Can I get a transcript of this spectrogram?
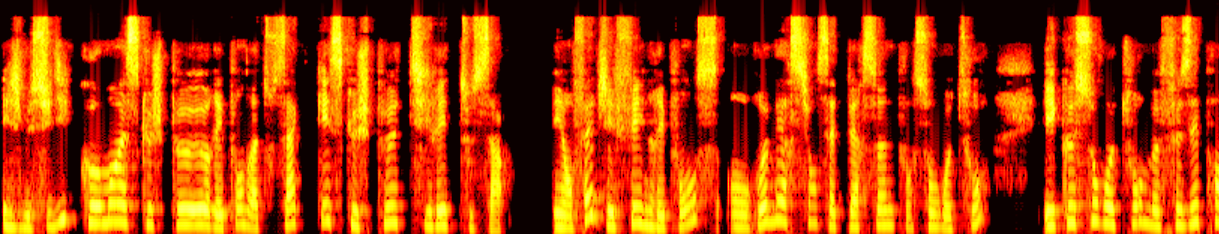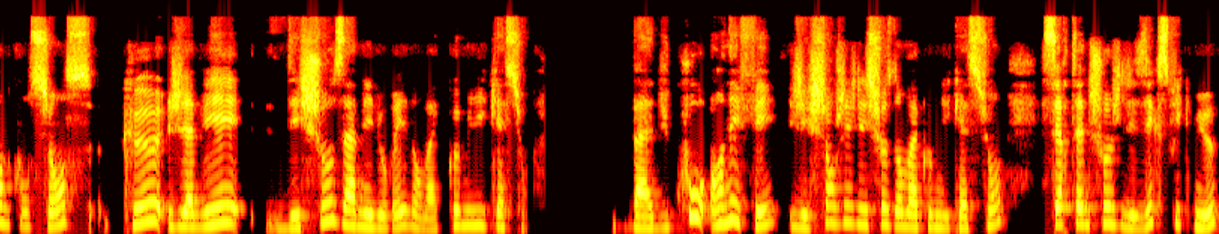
Et je me suis dit comment est-ce que je peux répondre à tout ça? Qu'est-ce que je peux tirer de tout ça? Et en fait, j'ai fait une réponse en remerciant cette personne pour son retour et que son retour me faisait prendre conscience que j'avais des choses à améliorer dans ma communication bah du coup, en effet, j'ai changé des choses dans ma communication. Certaines choses, je les explique mieux.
